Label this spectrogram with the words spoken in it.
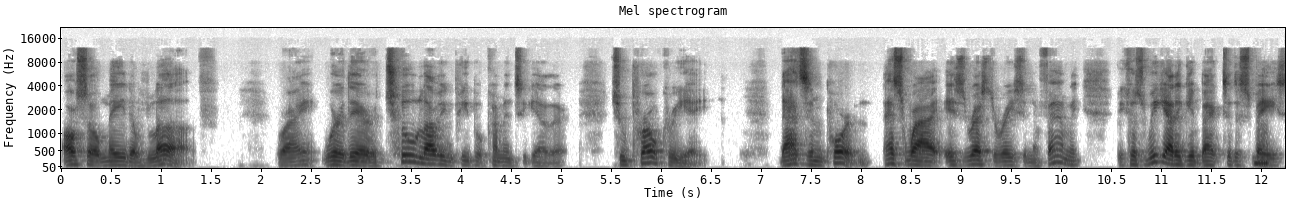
also made of love, right? Where there are two loving people coming together to procreate. That's important. That's why it's restoration of family, because we got to get back to the mm-hmm. space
